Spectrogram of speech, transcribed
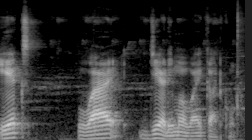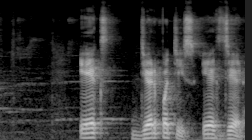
એક્સ વાય ઝેડ એમાં વાય કાટખૂણો એક્સ ઝેડ પચીસ, એક્સ ઝેડ.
